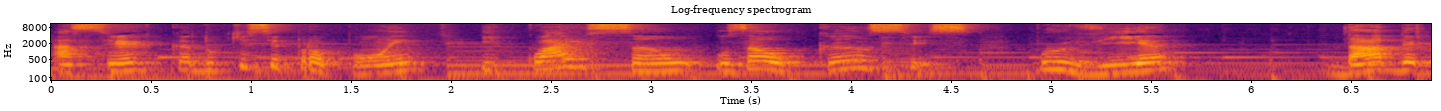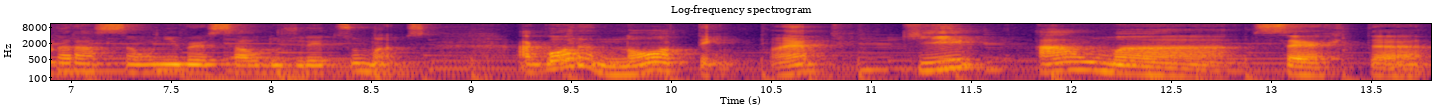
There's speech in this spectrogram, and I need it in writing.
acerca do que se propõe e quais são os alcances por via da Declaração Universal dos Direitos Humanos. Agora notem né, que há uma certa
